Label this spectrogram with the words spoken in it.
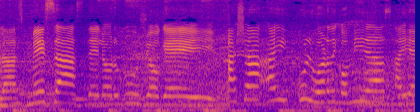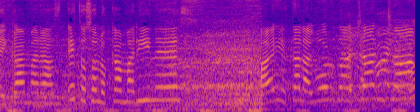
Las mesas del orgullo gay. Allá hay un lugar de comidas, ahí hay cámaras. Estos son los camarines. Ahí está la gorda chancha.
